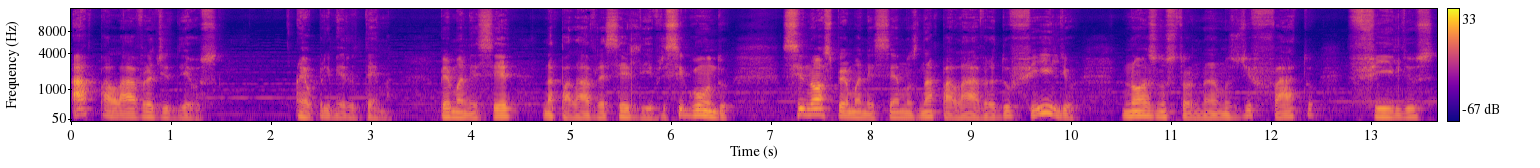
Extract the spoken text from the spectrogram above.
a palavra de Deus. É o primeiro tema. Permanecer na palavra é ser livre. Segundo, se nós permanecemos na palavra do Filho, nós nos tornamos de fato filhos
